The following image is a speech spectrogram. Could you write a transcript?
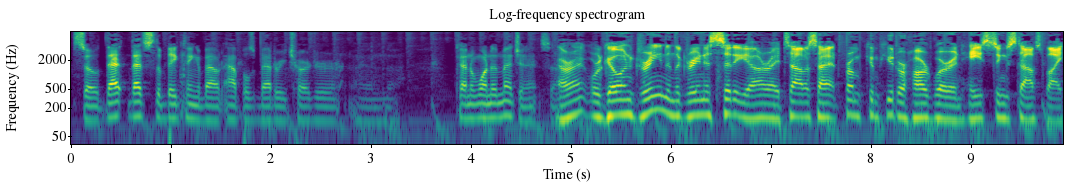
so that that's the big thing about Apple's battery charger, and uh, kind of wanted to mention it. So. All right, we're going green in the greenest city. All right, Thomas Hyatt from Computer Hardware in Hastings stops by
